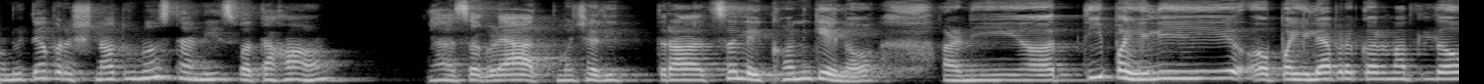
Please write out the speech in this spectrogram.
आणि त्या प्रश्नातूनच त्यांनी स्वतः ह्या सगळ्या आत्मचरित्राचं लेखन केलं. आणि ती पहिली पहिल्या प्रकरणातलं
